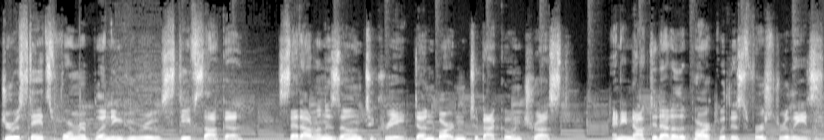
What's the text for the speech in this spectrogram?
Drew Estate's former blending guru, Steve Saka, set out on his own to create Dunbarton Tobacco and Trust, and he knocked it out of the park with his first release,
